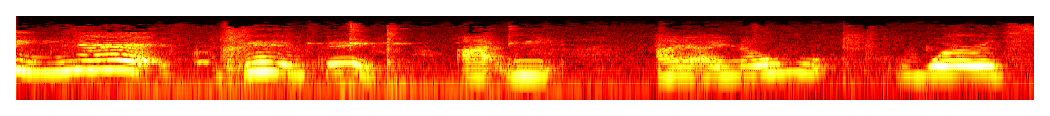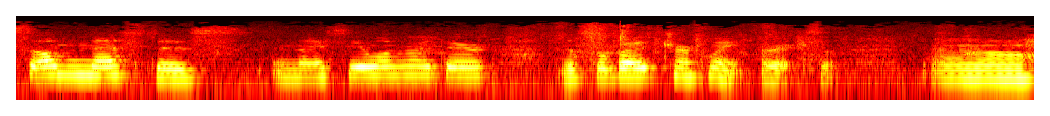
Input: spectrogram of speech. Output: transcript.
a net. Okay, okay. I we, I I know where some nest is, and I see one right there. Nestled by the trampoline. All right, so. Uh,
